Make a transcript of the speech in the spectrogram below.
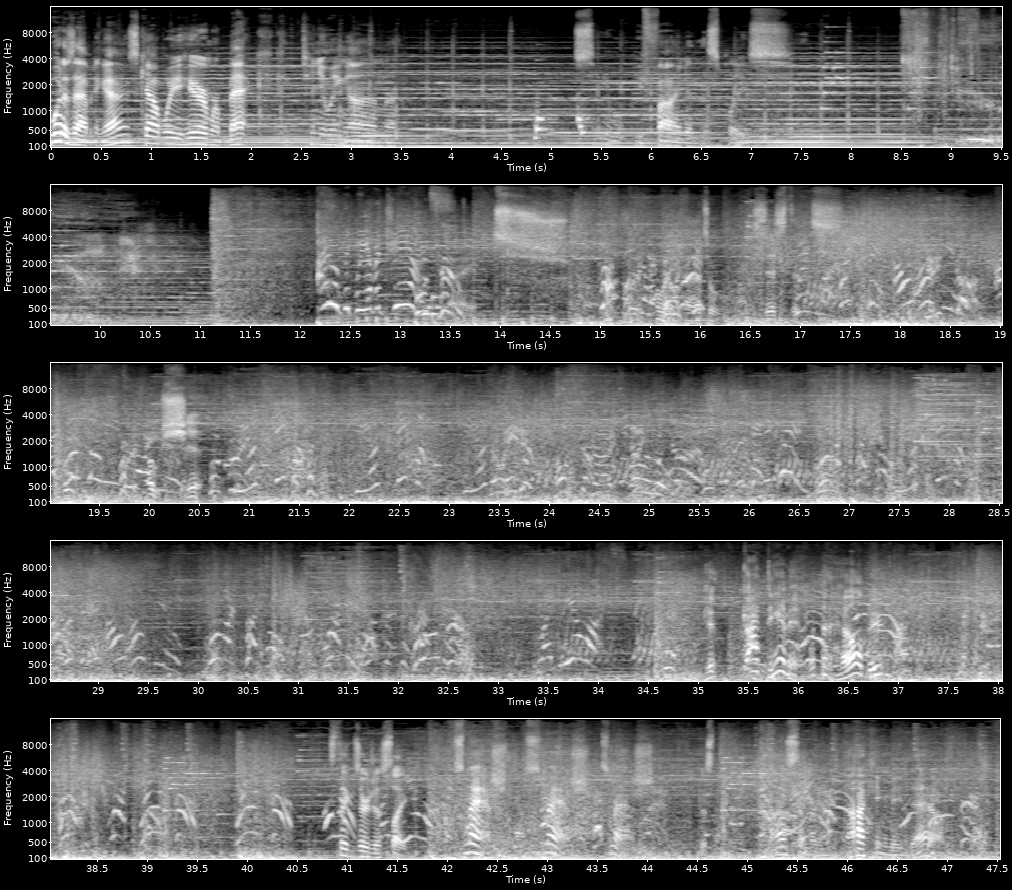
What is happening, guys? Cowboy here, and we're back, continuing on. Uh, see what we find in this place. I don't think we have a chance. Oh, wait, no, that's a resistance. Oh shit! God damn it! What the hell, dude? These things are just like smash, smash, smash, just constantly knocking me down.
